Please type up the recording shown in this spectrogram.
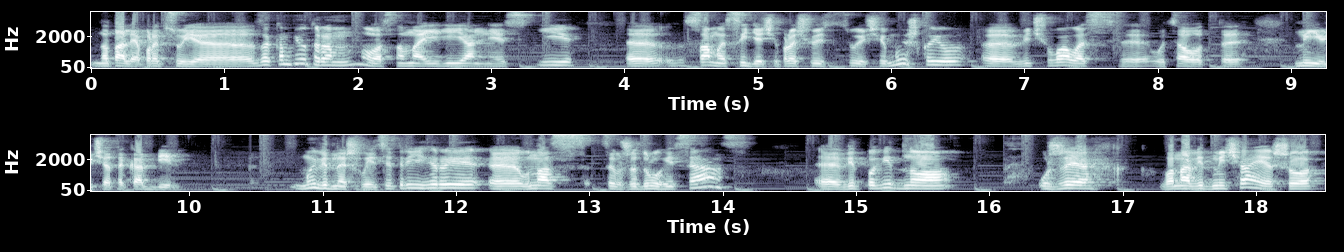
Наталія працює за комп'ютером, ну, основна її діяльність, і саме сидячи, працюючи мишкою, е, відчувалась е, оця от е, ниюча така біль. Ми віднайшли ці тригери. Е, у нас це вже другий сеанс. Е, відповідно, уже вона відмічає, що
